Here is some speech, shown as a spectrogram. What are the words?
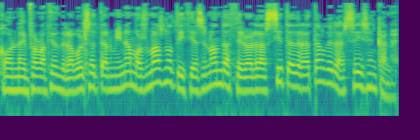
Con la información de la bolsa terminamos. Más noticias en Onda Cero a las 7 de la tarde, las 6 en Canarias.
